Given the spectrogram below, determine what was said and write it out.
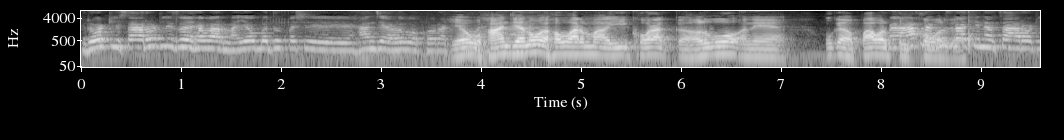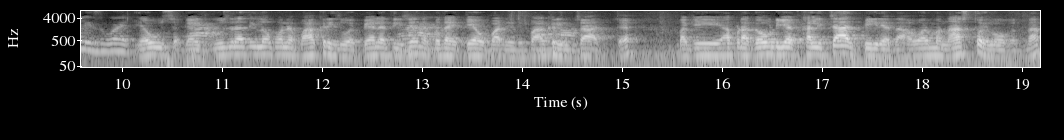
રોટલી સા રોટલી જોઈએ સવારમાં. એવું બધું પછી સાંજે હળવો ખોરાક એવું સાંજે નો હોય સવારમાં ઈ ખોરાક હળવો અને શું કે પાવરફુલ ખોરાક ગુજરાતીના ચા રોટલી જ હોય. એવું છે. કઈ ગુજરાતી લોકોને ભાખરી જ હોય. પહેલેથી છે ને બધાય ટેવ પાડી દીધી. ભાખરી ચા જ તે. બાકી આપણા ગૌડિયા ખાલી ચા જ પી લેતા સવારમાં નાસ્તો ન કરતા.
